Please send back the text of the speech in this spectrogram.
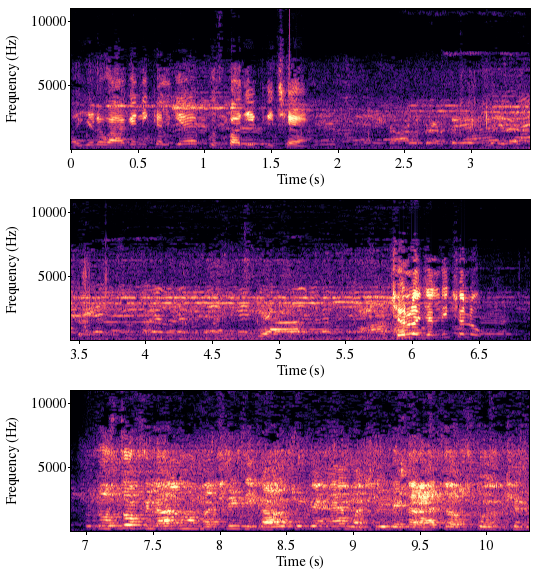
और ये लोग आगे निकल गए हैं, पुष्पा जी पीछे हैं। चलो जल्दी चलो। तो दोस्तों फ़िलहाल हम मछली निकाल चुके हैं मछली लेकर आए थे और उसको अच्छे से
